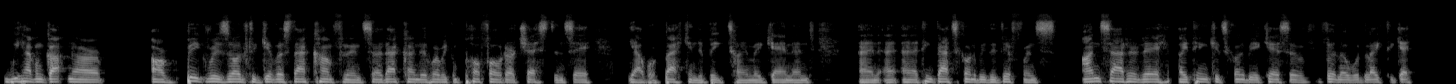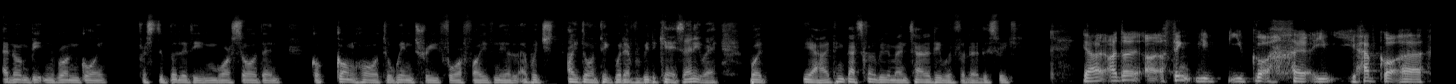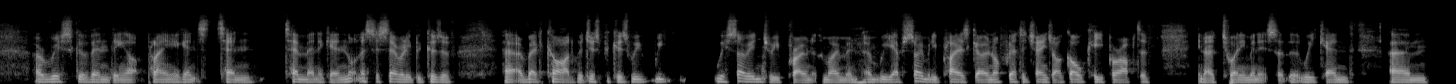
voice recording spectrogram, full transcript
We haven't gotten our our big result to give us that confidence or that kind of where we can puff out our chest and say, yeah, we're back in the big time again. And and and I think that's going to be the difference on Saturday. I think it's going to be a case of Villa would like to get an unbeaten run going for stability more so than go gung ho to win three, four, five nil, uh, which I don't think would ever be the case anyway. But yeah, I think that's going to be the mentality with Villa this week. Yeah, I don't. I think you you've got you you have got a, a risk of ending up playing against ten ten men again, not necessarily because of uh, a red card, but just because we we we're so injury prone at the moment, mm-hmm. and we have so many players going off. We had to change our goalkeeper after you know 20 minutes at the weekend. Um,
